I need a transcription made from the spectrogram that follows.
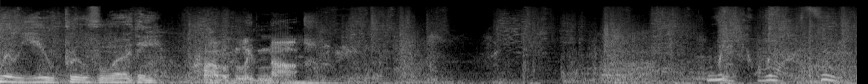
Will you prove worthy? Probably not. Weak will fools.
